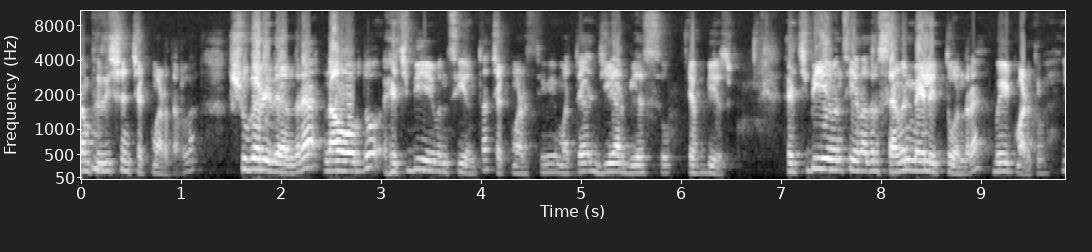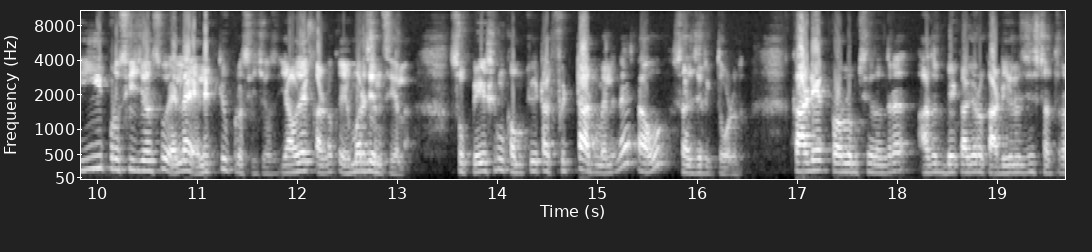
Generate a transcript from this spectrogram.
ನಮ್ಮ ಫಿಸಿಷಿಯನ್ ಚೆಕ್ ಮಾಡ್ತಾರಲ್ಲ. ಶುಗರ್ ಇದೆ ಅಂದರೆ ನಾವು ಅವ್ರದ್ದು H B A one C ಅಂತ ಚೆಕ್ ಮಾಡಿಸ್ತೀವಿ ಮತ್ತು G R B S F B S H B A one C ಏನಾದರೂ ಸೆವೆನ್ ಮೇಲೆ ಇತ್ತು ಅಂದರೆ ವೆಯ್ಟ್ ಮಾಡ್ತೀವಿ. ಈ ಪ್ರೊಸೀಜರ್ಸು ಎಲ್ಲ ಎಲೆಕ್ಟಿವ್ ಪ್ರೊಸೀಜರ್ಸ್ ಯಾವುದೇ ಕಾರಣಕ್ಕೂ ಎಮರ್ಜೆನ್ಸಿ ಅಲ್ಲ. ಸೊ ಪೇಷಂಟ್ ಕಂಪ್ಲೀಟಾಗಿ ಫಿಟ್ ಆದಮೇಲೆ ನಾವು ಸರ್ಜರಿಗೆ ತೊಗೊಳ್ಳೋದು ಕಾರ್ಡಿಯಾಕ್ ಪ್ರಾಬ್ಲಮ್ಸ್ ಏನಂದರೆ ಅದಕ್ಕೆ ಬೇಕಾಗಿರೋ ಕಾರ್ಡಿಯಾಲಜಿಸ್ಟ್ ಹತ್ರ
